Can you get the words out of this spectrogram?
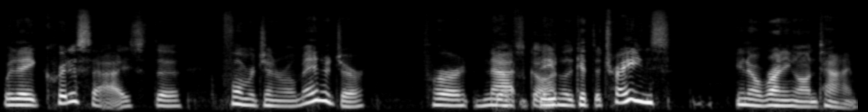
where they criticized the former general manager for not being able to get the trains, you know, running on time.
